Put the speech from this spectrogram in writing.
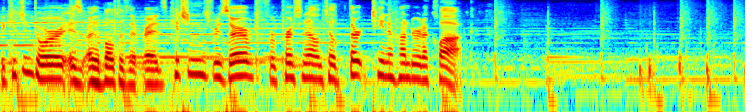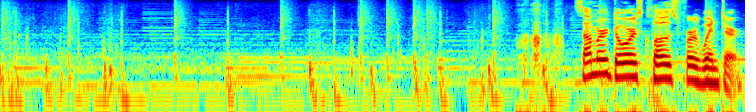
The kitchen door is, or the bolt as it reads, kitchen's reserved for personnel until 1300 o'clock. Summer doors closed for winter.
